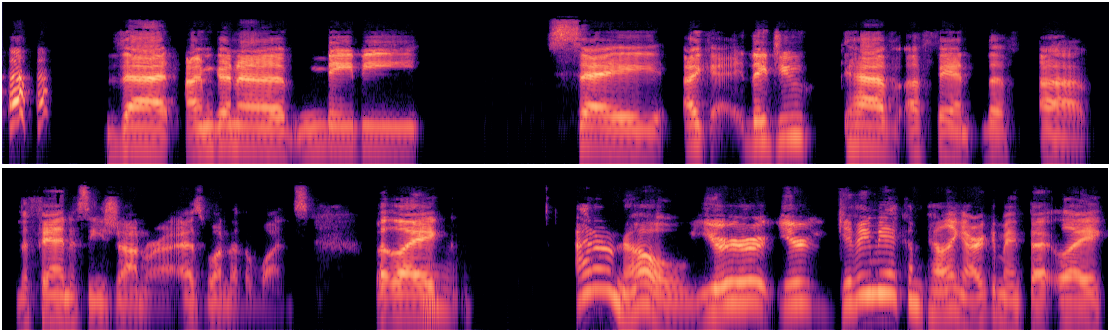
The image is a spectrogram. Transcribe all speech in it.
that I'm gonna maybe say like they do have a fan the uh the fantasy genre as one of the ones but like Mhm. I don't know you're you're giving me a compelling argument that like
